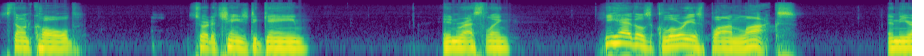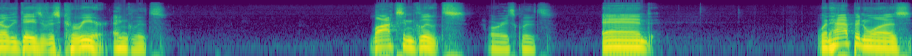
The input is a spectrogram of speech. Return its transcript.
Stone Cold sort of changed the game in wrestling. He had those glorious blonde locks in the early days of his career. And glutes. Locks and glutes. Glorious glutes. And what happened was,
